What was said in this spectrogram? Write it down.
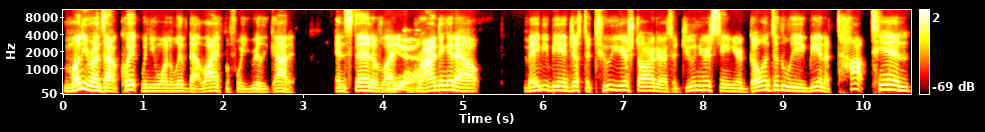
money runs out quick when you want to live that life before you really got it instead of like Yeah. grinding it out maybe being just a two-year starter as a junior or senior going to the league being a top 10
